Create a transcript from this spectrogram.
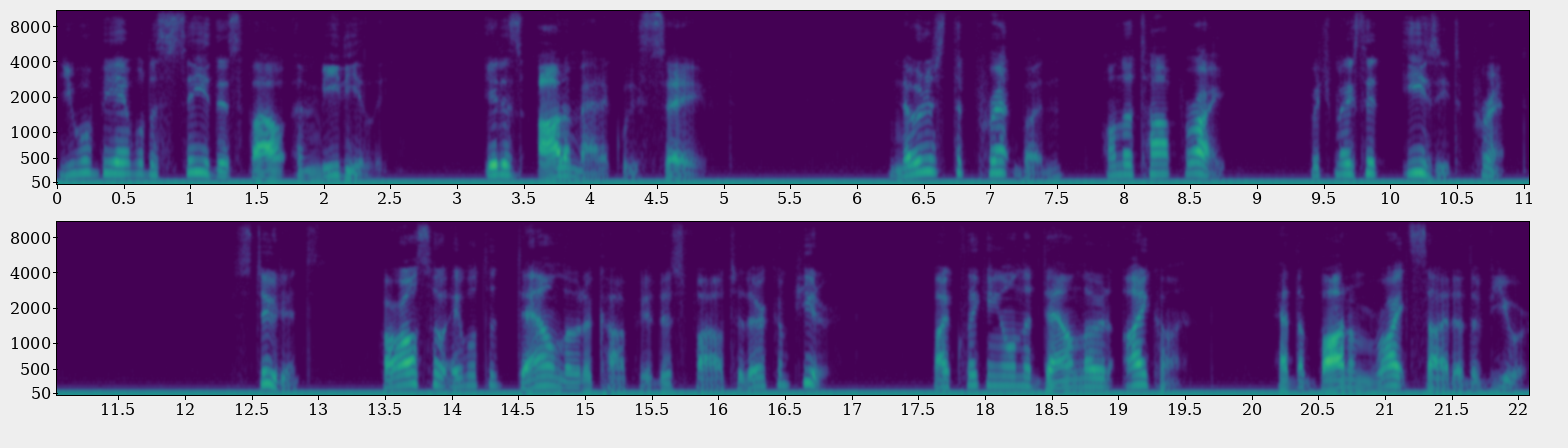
You will be able to see this file immediately. It is automatically saved. Notice the print button on the top right, which makes it easy to print. Students are also able to download a copy of this file to their computer by clicking on the download icon at the bottom right side of the viewer.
